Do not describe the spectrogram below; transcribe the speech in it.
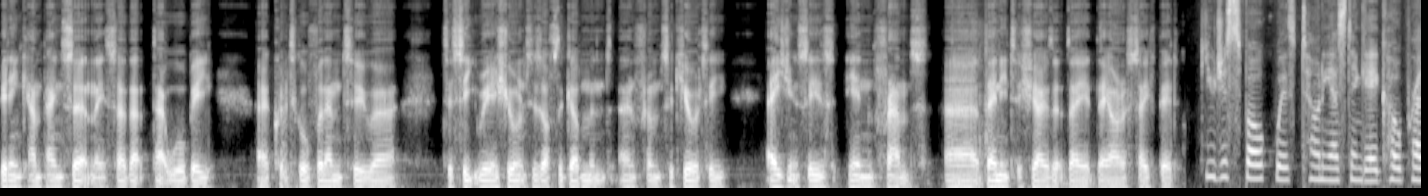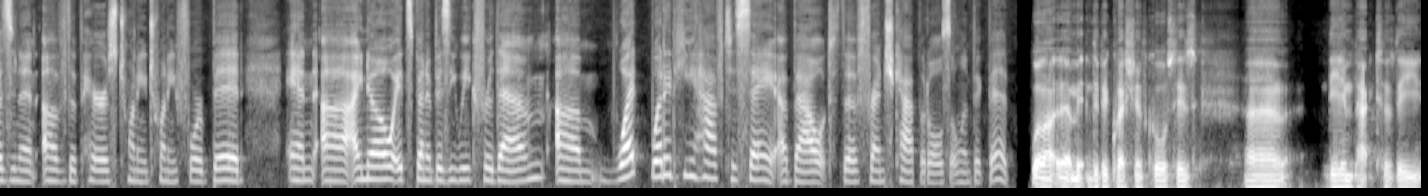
bidding campaign certainly. So that that will be uh, critical for them to uh, to seek reassurances off the government and from security agencies in France. Uh, they need to show that they, they are a safe bid. You just spoke with Tony Estanguet, co-president of the Paris 2024 bid, and uh, I know it's been a busy week for them. Um, what what did he have to say about the French capital's Olympic bid? Well, I mean, the big question, of course, is uh, the impact of the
